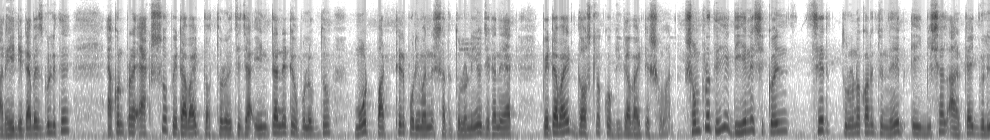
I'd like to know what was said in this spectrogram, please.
আর এই ডেটাবেসগুলিতে এখন প্রায় একশো পেটাবাইট তথ্য রয়েছে যা ইন্টারনেটে উপলব্ধ মোট পাঠ্যের পরিমাণের সাথে তুলনীয়, যেখানে এক পেটাবাইট দশ লক্ষ গিগাবাইটের সমান। সম্প্রতি ডিএনএ সিকোয়েন্সের তুলনা করার জন্য এই বিশাল আর্কাইভগুলি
